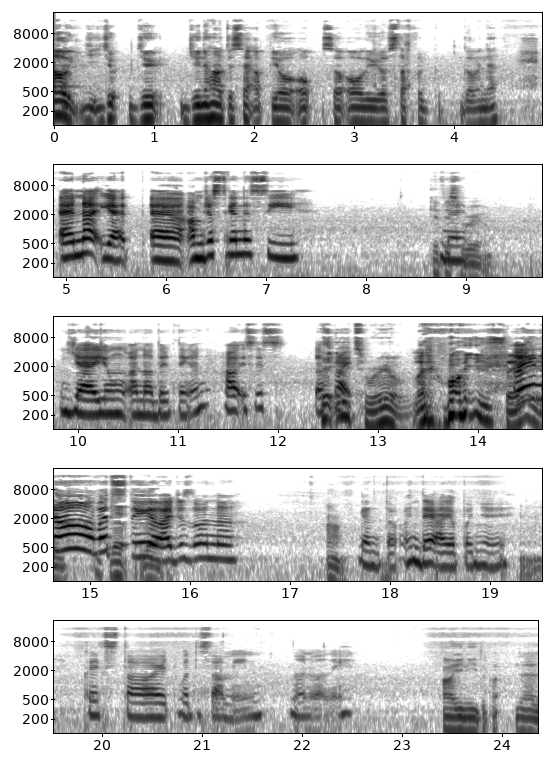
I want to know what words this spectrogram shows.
Oh, do, you, do you know how to set up your so all your stuff would go in there? And not yet. Uh, I'm just gonna see. If it's Right. real. Yeah, yung another thing. How is this? That's right. It's real. Like what are you saying? I know, but That- still, that- I just wanna... Ah. Ganito. Hindi, ayaw pa niya eh. Mm. Click start. What does that mean? Manually. Oh, you need the the.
